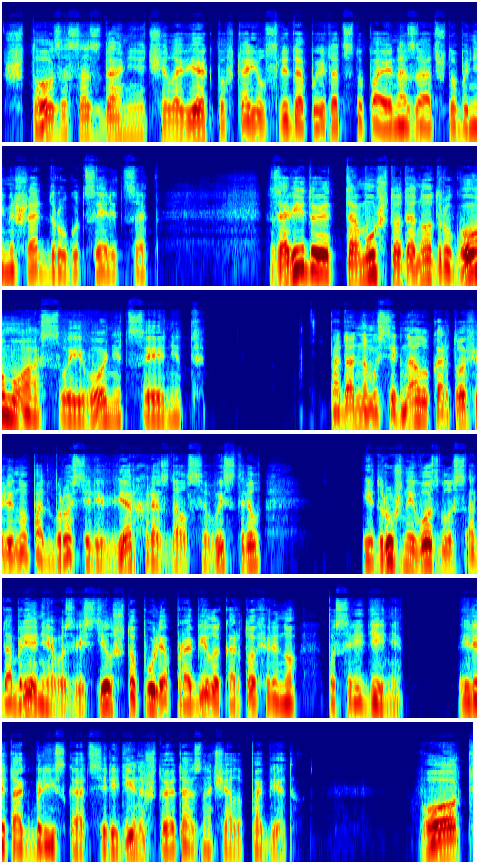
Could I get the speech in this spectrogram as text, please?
«Что за создание человек?» — повторил следопыт, отступая назад, чтобы не мешать другу целиться. «Завидует тому, что дано другому, а своего не ценит». По данному сигналу картофелину подбросили вверх, раздался выстрел, и дружный возглас одобрения возвестил, что пуля пробила картофелину посередине, или так близко от середины, что это означало победу. «Вот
